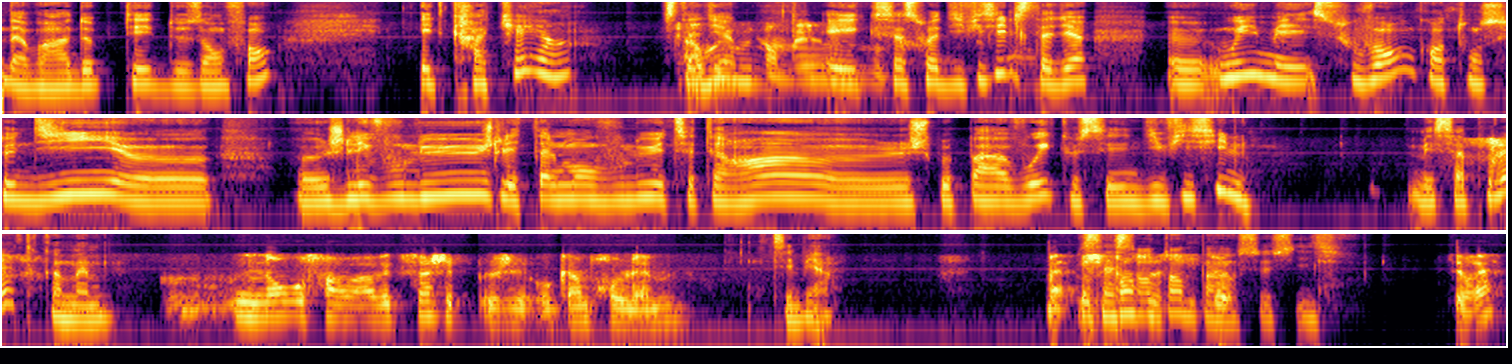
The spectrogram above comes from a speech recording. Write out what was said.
d'avoir adopté deux enfants et de craquer. Hein. C'est-à-dire ah et que ça soit difficile, c'est-à-dire euh, oui, mais souvent quand on se dit euh, euh, je l'ai voulu, je l'ai tellement voulu, etc. je peux pas avouer que c'est difficile, mais ça peut l'être quand même. Non, enfin avec ça j'ai aucun problème. C'est bien. Bah, ça s'entend pas, ceci dit. C'est vrai?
